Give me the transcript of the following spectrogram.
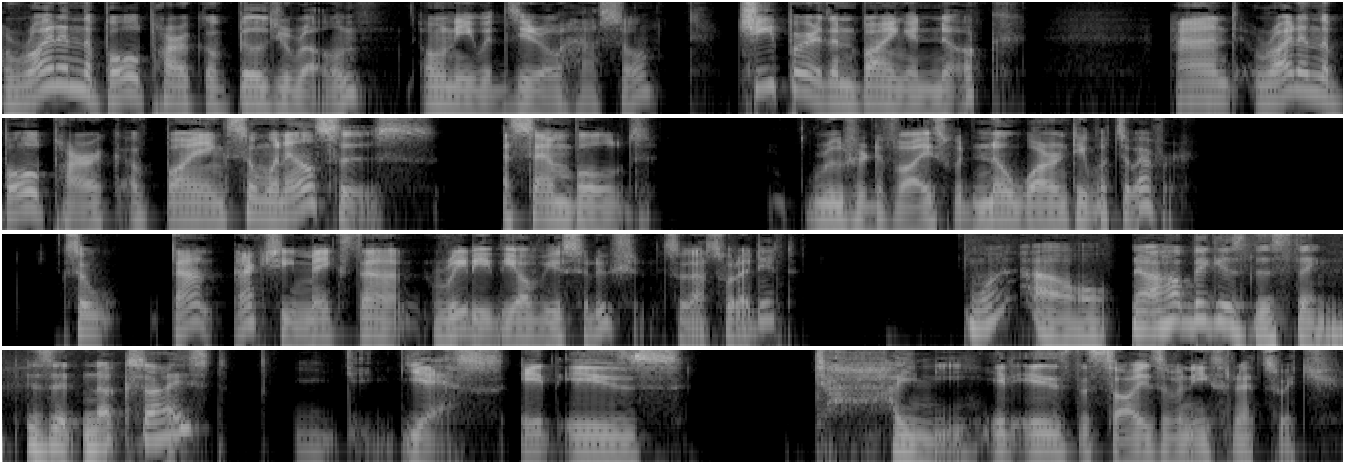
right in the ballpark of build your own, only with zero hassle, cheaper than buying a NUC, and right in the ballpark of buying someone else's assembled router device with no warranty whatsoever. So that actually makes that really the obvious solution. So that's what I did. Wow. Now, how big is this thing? Is it NUC sized? Yes, it is tiny. It is the size of an Ethernet switch,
